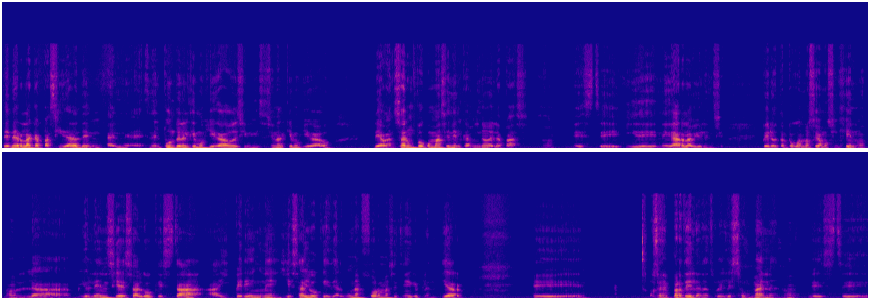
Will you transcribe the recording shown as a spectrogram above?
tener la capacidad en, en el punto en el que hemos llegado, de civilización al que hemos llegado, de avanzar un poco más en el camino de la paz este, y de negar la violencia. Pero tampoco no seamos ingenuos, La violencia es algo que está ahí perenne y es algo que de alguna forma se tiene que plantear, eh, o sea, es parte de la naturaleza humana, Este,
